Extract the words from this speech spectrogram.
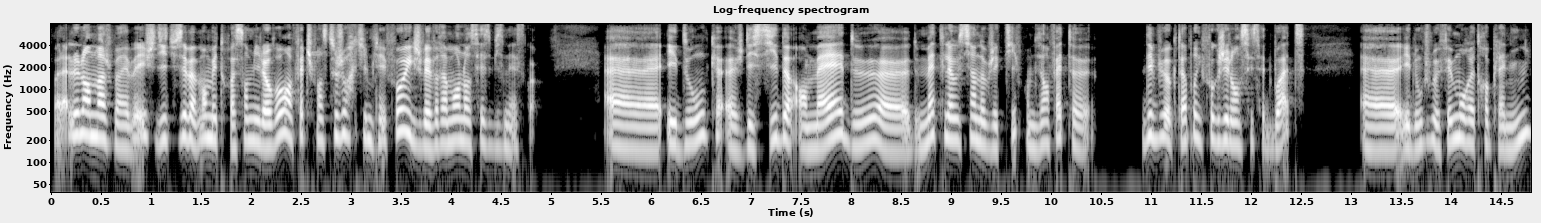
Voilà, le lendemain, je me réveille. Je dis Tu sais, maman, mes 300 000 euros, en fait, je pense toujours qu'il me les faut et que je vais vraiment lancer ce business. quoi. Euh, et donc, euh, je décide en mai euh, de, mettre là aussi un objectif en me disant, en fait, début octobre, il faut que j'ai lancé cette boîte. et donc, je me fais mon rétro-planning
